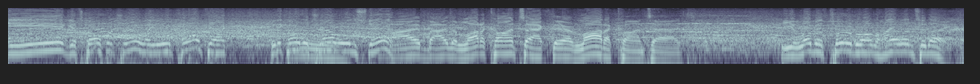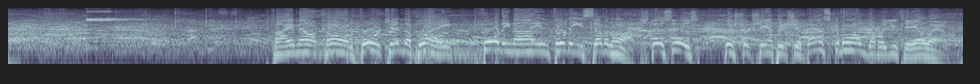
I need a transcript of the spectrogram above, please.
and gets called for traveling. A little contact. Did he call the travel instead? I, I, a lot of contact there. A lot of contact. The 11th turnover on Hiland tonight. Timeout called, 4.10 to play, 49-37 Hawks. This is District Championship Basketball on WKLM.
